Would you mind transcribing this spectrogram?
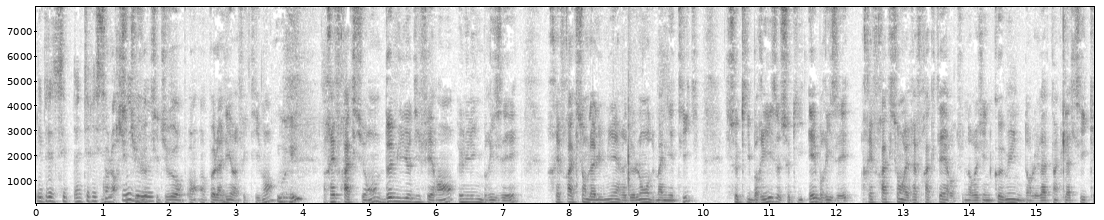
Mais peut-être c'est intéressant. alors, si oui, tu de- veux, si tu veux on, on peut la lire effectivement. oui. Réfraction, deux milieux différents, une ligne brisée. Réfraction de la lumière et de l'onde magnétique. Ce qui brise, ce qui est brisé. Réfraction et réfractaire ont une origine commune dans le latin classique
